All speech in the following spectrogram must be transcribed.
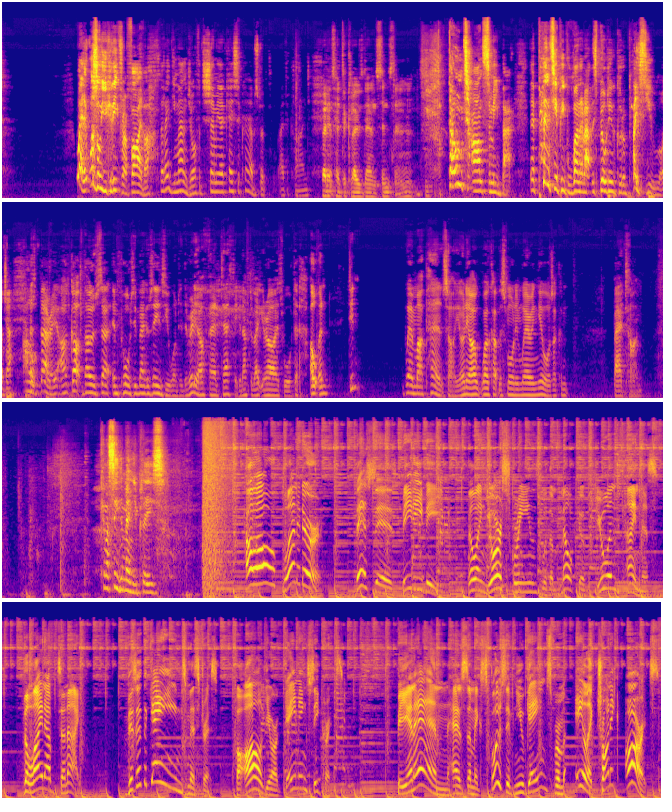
Well, it was all you could eat for a fiver. The lady manager offered to show me her case of crabs, but I declined. But it's had to close down since then. Don't answer me back. There are plenty of people running about this building who could replace you, Roger. Oh, Barry, I got those uh, imported magazines you wanted. They really are fantastic, enough to make your eyes water. Oh, and didn't wear my pants, are you? Only I woke up this morning wearing yours. I couldn't. Bad time. Can I see the menu, please? Hello, planet Earth! This is BTV, filling your screens with the milk of Hewland kindness. The lineup tonight. Visit the Games Mistress for all your gaming secrets. BNN has some exclusive new games from Electronic Arts.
